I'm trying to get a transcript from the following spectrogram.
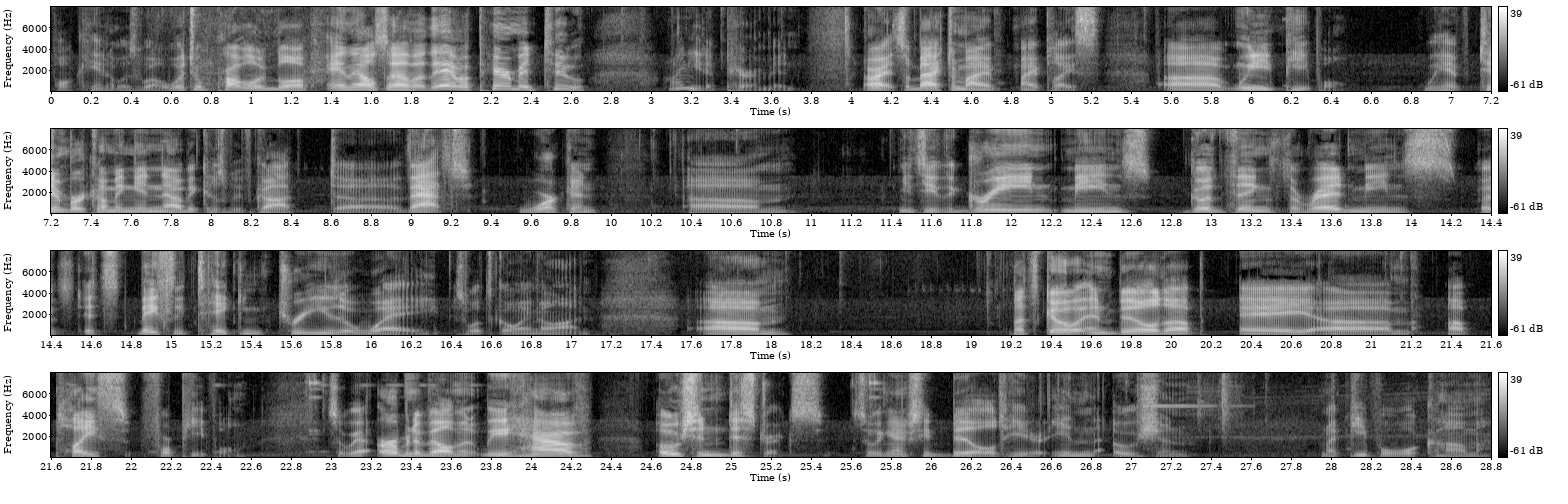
volcano as well, which will probably blow up. And they also have a, they have a pyramid too. I need a pyramid. All right, so back to my, my place. Uh, we need people. We have timber coming in now because we've got uh, that working. Um, you see the green means good things. The red means it's, it's basically taking trees away is what's going on. Um, let's go and build up a, um, a place for people. So we have urban development. We have ocean districts. So we can actually build here in the ocean. My people will come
